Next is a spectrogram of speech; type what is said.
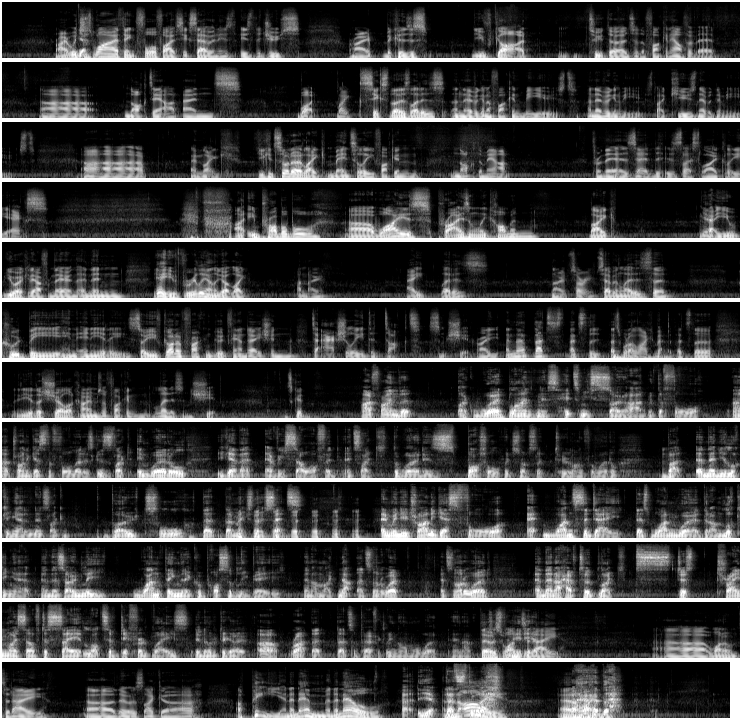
right? Which Yep. is why I think four, five, six, seven is is the juice, right? Because you've got two thirds of the fucking alphabet uh, knocked out, and what, like six of those letters are never gonna fucking be used. Are never gonna be used. Like Q's never gonna be used. Uh, and like you can sort of like mentally fucking knock them out from there. Z is less likely. X uh, improbable. Uh, y is surprisingly common. Like, yeah, you you work it out from there, and, and then yeah, you've really only got like I don't know, eight letters. No, sorry, seven letters that could be in any of these. So you've got a fucking good foundation to actually deduct some shit, right? And that that's that's the that's what I like about it. That's the the, the Sherlock Holmes of fucking letters and shit. It's good. I find that like word blindness hits me so hard with the four, uh, trying to guess the four letters because it's like in Wordle you get that every so often. It's like the word is bottle, which is obviously too long for Wordle, but and then you're looking at it and it's like bottle That that makes no sense. and when you're trying to guess four, at once a day, there's one word that I'm looking at, and there's only one thing that it could possibly be, and I'm like, no, that's not a word. That's not a word. And then I have to like just train myself to say it lots of different ways in order to go, oh, right, that that's a perfectly normal word. And I've There was one today. Uh, one of them today. Uh, there was like a a P and an M and an L Uh, yeah, and that's an the I. one. And I I'm had like, that.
